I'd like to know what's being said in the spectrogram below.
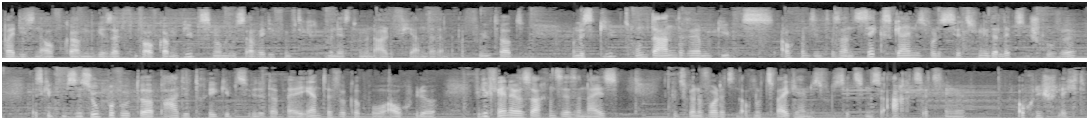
bei diesen Aufgaben? Wie gesagt, fünf Aufgaben gibt es, man muss aber die 50 kriegt man erst, wenn man alle vier anderen erfüllt hat. Und es gibt unter anderem, gibt's, auch ganz interessant, sechs geheimnisvolle Setzungen in der letzten Stufe. Es gibt ein bisschen Superfutter, Partytree gibt's wieder dabei, Ernteverkapo auch wieder viele kleinere Sachen, sehr, sehr nice. Es gibt sogar in der vorletzten auch noch zwei geheimnisvolle Setzungen, so acht Setzlinge. Auch nicht schlecht.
